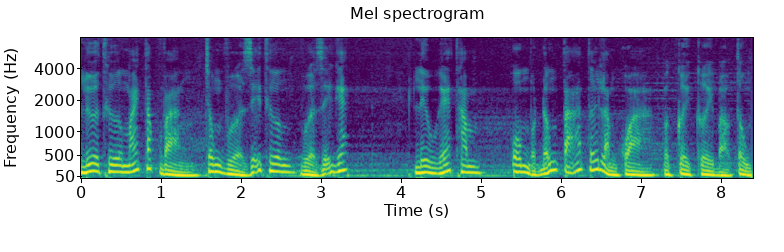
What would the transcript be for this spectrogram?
Lưa thưa mái tóc vàng, Trông vừa dễ thương vừa dễ ghét. Lưu ghé thăm, Ôm một đống tã tới làm quà Và cười cười bảo Tùng.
